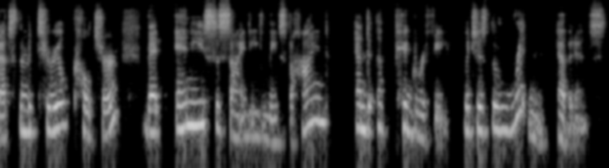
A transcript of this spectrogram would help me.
That's the material culture that any society leaves behind, and epigraphy, which is the written evidence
